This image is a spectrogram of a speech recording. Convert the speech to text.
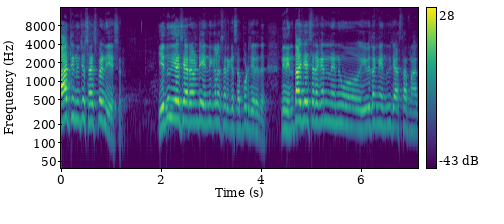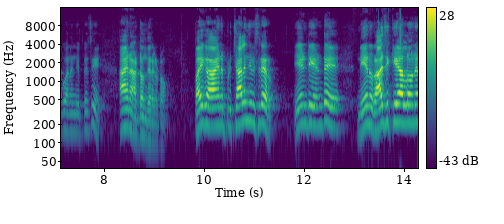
పార్టీ నుంచి సస్పెండ్ చేశారు. ఎందుకు చేశారు అంటే ఎన్నికల్లో సరిగ్గా సపోర్ట్ చేయలేదు. నేను ఇంత చేశారు కానీ నేను ఈ విధంగా ఎందుకు చేస్తారు నాకు అని చెప్పేసి ఆయన అడ్డం తిరగటం. పైగా ఆయన ఇప్పుడు ఛాలెంజ్ విసిరారు. ఏంటి అంటే నేను రాజకీయాల్లోనే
